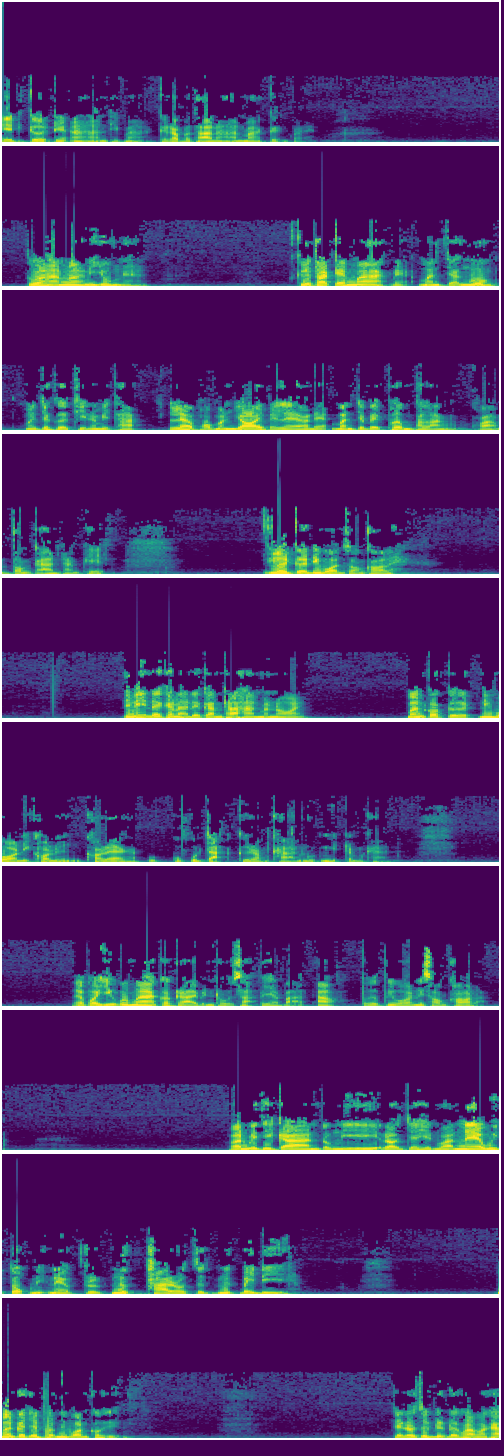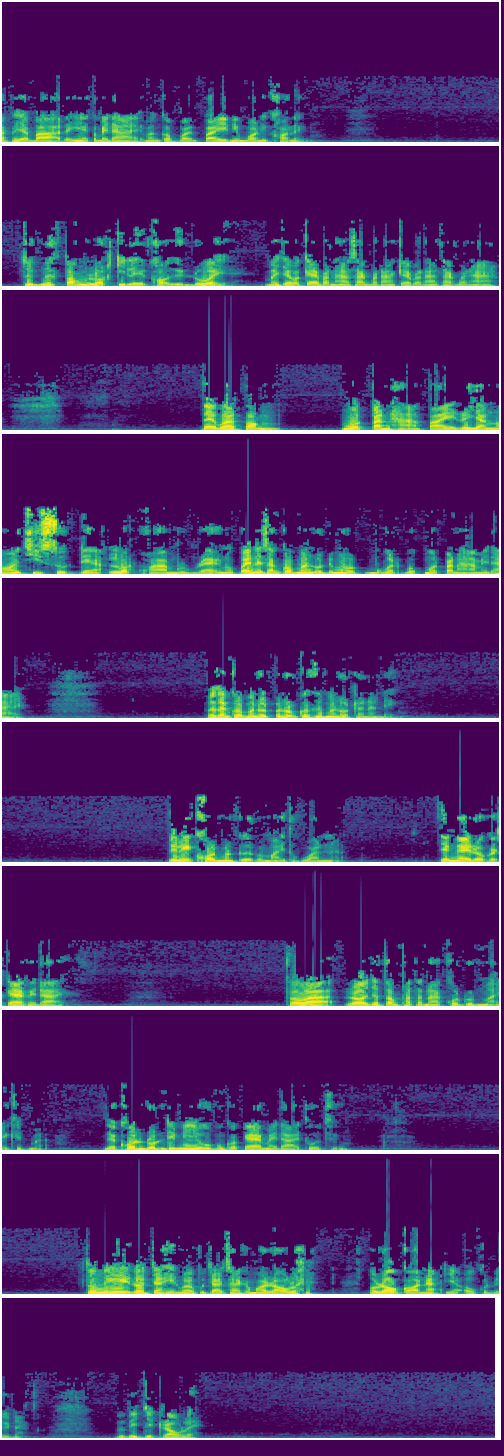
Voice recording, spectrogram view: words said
เหตุเกิดเนี่ยอาหารที่มาก คือรับประทานอาหารมากเกินไป ตัวอาหารมากนี่ยุ่งนะฮะคือถ้าแกมากเนี่ย มันจะง่วง มันจะเกิดทีนมิทะ แล้วพอมันย่อยไปแล้วเนี่ย มันจะไปเพิ่มพลังความต้องการทางเพศ เลยเกิดนิวรณ์สองข้อเลย ทีนี้ในขณะเดียวกันถ้าอาหารมันน้อย มันก็เกิดนิวรณ์อีกข้อหนึ่งข้อแรกกุกุจะคือรำคาญหงุดหงิดรำคาญ แล้วพอหิวมากๆก็กลายเป็นโทสะพยาบาทอา้าวเปิดนิวรณ์ในสองข้อละเพราะวิธีการตรงนี้เราจะเห็นว่าแนววิตกนี่แนวตรึกนึกถ้าเราตรึกนึกไม่ดี มันก็จะเพิ่มนิวรณ์ข้ออื่นเช่นเราตรึกนึกด้วยความมาคาดพยาบาทอย่างเงี้ยก็ไม่ได้ มันก็ไปไปนิวรณ์อีกข้อหนึ่งตรึกนึกต้องลดกิเลสข้ออื่นด้วย ไม่ใช่ว่าแก้ปัญหาสร้างปัญหาแก้ปัญหาสร้างปัญหา แต่ว่าต้องหมดปัญหาไปหรืออย่างน้อยที่สุดเนี่ย ลดความรุนแรงลงไปในสังคมมนุษย์หมดหมดหมดปัญหาไม่ได้ เพราะสังคมมนุษย์มนุษย์ก็คือมนุษย์เท่านั้นเอง ทีนี้คนมันเกิดมาใหม่ทุกวันน่ะ ยังไงเราก็แก้ไม่ได้ เพราะว่าเราจะต้องพัฒนาคนรุ่นใหม่ขึ้นมา เดี๋ยวคนรุ่นที่มีอยู่มันก็แก้ไม่ได้ทั่วถึง ตรงนี้เราจะเห็นว่าพระเจ้าใช้คำว่าเราเลย เอาเราก่อนนะอย่าเอาคนอื่นนะดูที่จิตเราเลย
